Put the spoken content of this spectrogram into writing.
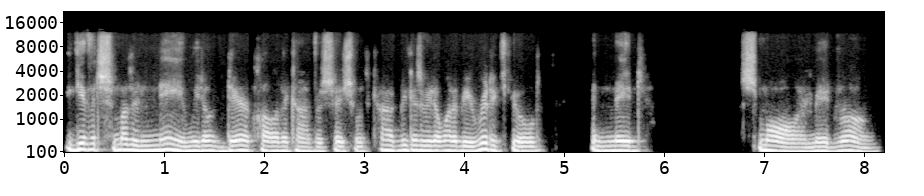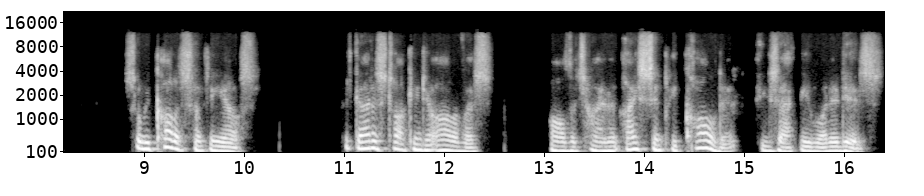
We give it some other name. We don't dare call it a conversation with God because we don't want to be ridiculed and made small or made wrong. So we call it something else. But God is talking to all of us all the time, and I simply called it exactly what it is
